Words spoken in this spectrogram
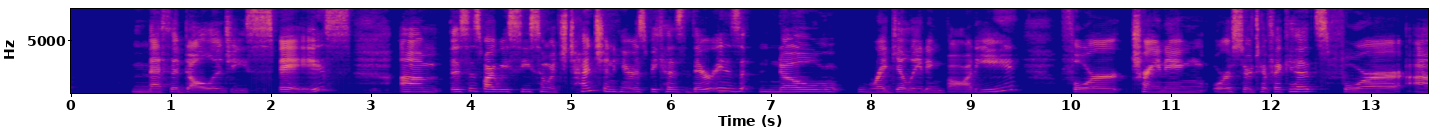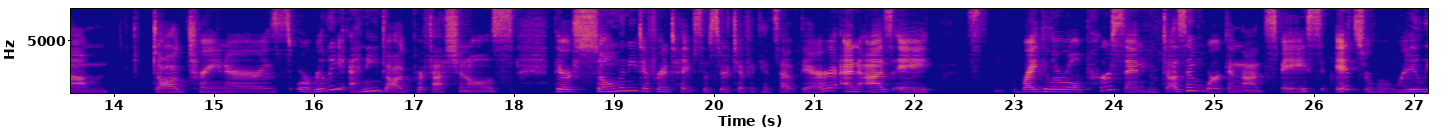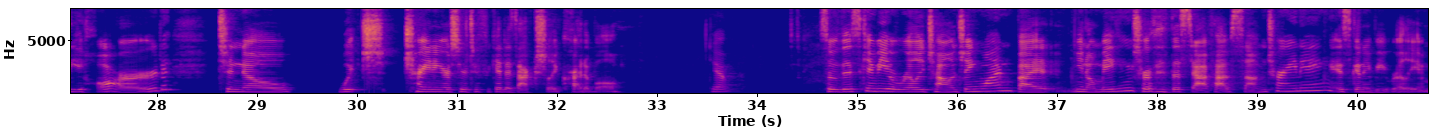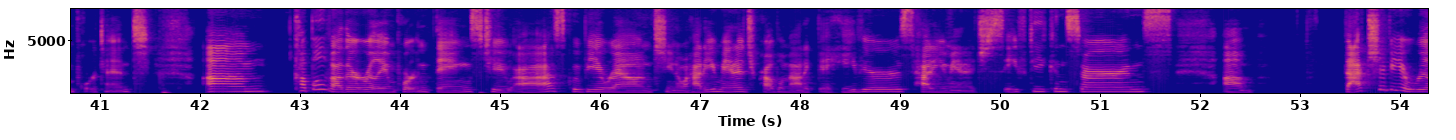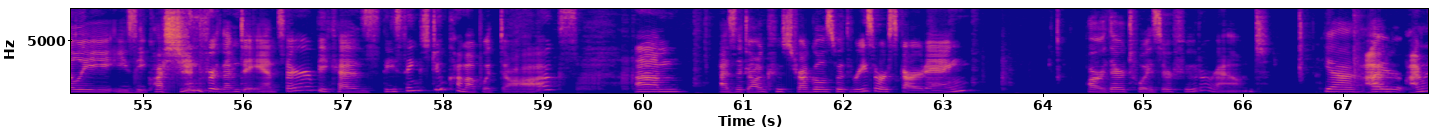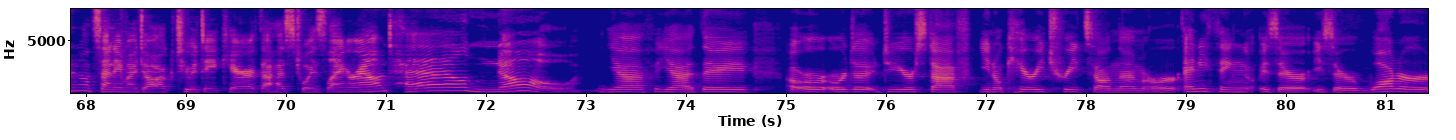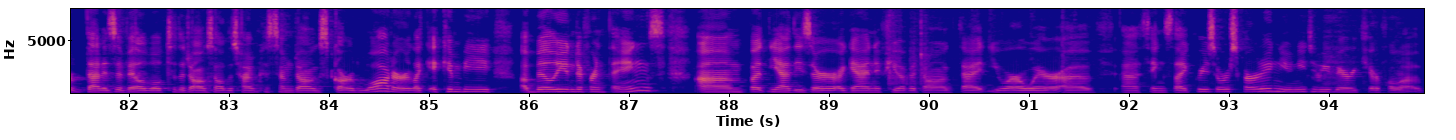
methodology space. Um, this is why we see so much tension here, is because there is no regulating body for training or certificates for um, dog trainers or really any dog professionals. There are so many different types of certificates out there. And as a regular old person who doesn't work in that space, it's really hard to know which training or certificate is actually credible. Yeah. So this can be a really challenging one, but you know, making sure that the staff have some training is going to be really important. Um, couple of other really important things to ask would be around, you know, how do you manage problematic behaviors? How do you manage safety concerns? Um, that should be a really easy question for them to answer because these things do come up with dogs. Um, as a dog who struggles with resource guarding, are there toys or food around? Yeah, I, I'm not sending my dog to a daycare that has toys laying around. Hell no. Yeah, yeah, they or or do, do your staff you know carry treats on them or anything is there is there water that is available to the dogs all the time because some dogs guard water like it can be a billion different things um, but yeah these are again if you have a dog that you are aware of uh, things like resource guarding you need to be very careful of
